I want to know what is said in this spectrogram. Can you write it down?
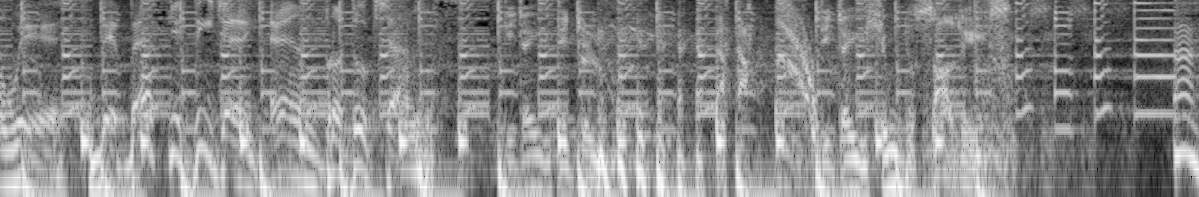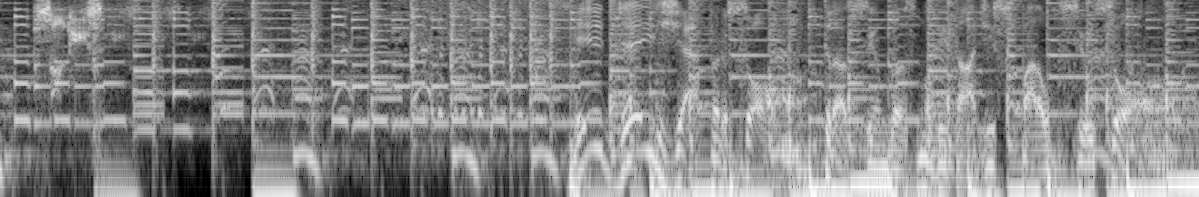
The best DJ and productions. DJ DJ DJ Chimbio Salles. Salles. DJ Jefferson, trazendo as novidades para o seu som.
